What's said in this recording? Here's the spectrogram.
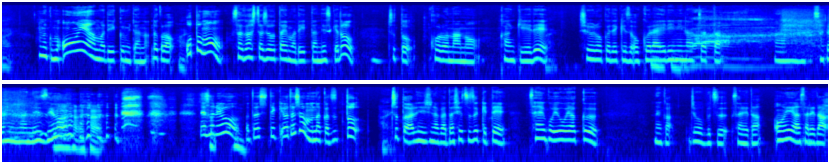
はい。なんかもうオンエアまで行くみたいなだからい音も探した状態まで行ったんですけど、ちょっとコロナの関係ではい収録できずお蔵入りになっちゃった、あ作品なんですよ。はいはいはいでそれを私的私はもうなんかずっとはいちょっとあれにしながら出し続けて最後ようやくなんか成仏された。オンエアされた。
